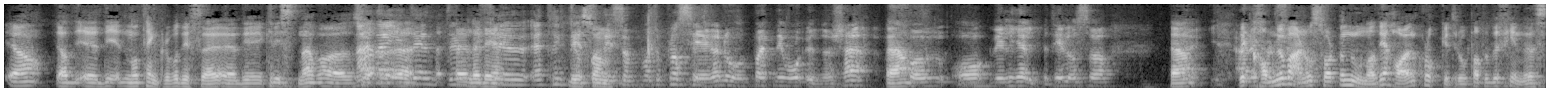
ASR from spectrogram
Ja, ja de, de, nå tenker du på disse de kristne? Så, nei, nei, det, det, eller de, jeg tenkte de som, på de som på en måte plasserer noen på et nivå under seg ja. for å ville hjelpe til, og så ja. Det kan jo være noe sårt, men noen av de har en klokketro på at det finnes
